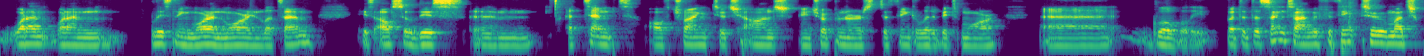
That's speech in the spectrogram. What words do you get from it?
what I'm what I'm listening more and more in Latam is also this um, attempt of trying to challenge entrepreneurs to think a little bit more uh, globally. But at the same time, if we think too much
